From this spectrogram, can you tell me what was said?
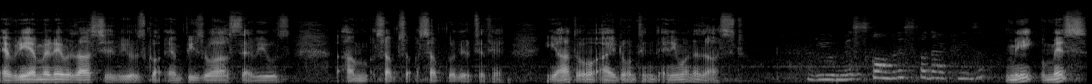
Every MLA was asked his views. MPs were asked their views. हम सब सब- सबको देते थे यहाँ तो I don't think anyone has asked. do you miss Congress for that reason? Me? Miss?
